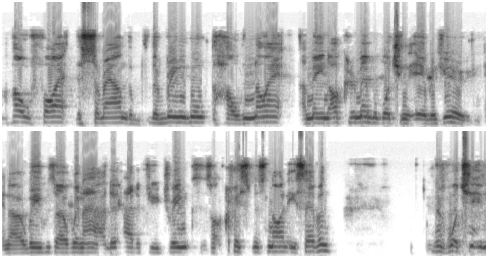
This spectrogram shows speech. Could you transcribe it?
the whole fight, the surround, the, the ring walk, the whole night. I mean, I can remember watching it here with you. You know, we was uh, went out and had a few drinks. It's like Christmas '97. Was watching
